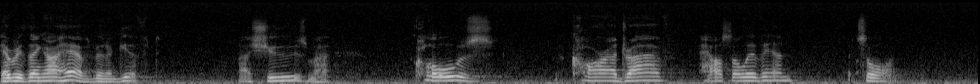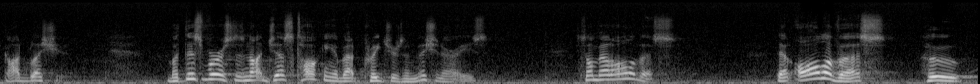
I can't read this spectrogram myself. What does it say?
Everything I have has been a gift. My shoes, my clothes, the car I drive, house I live in, and so on. God bless you. But this verse is not just talking about preachers and missionaries. It's talking about all of us. That all of us who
